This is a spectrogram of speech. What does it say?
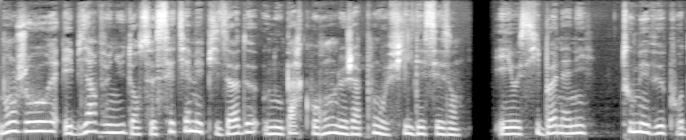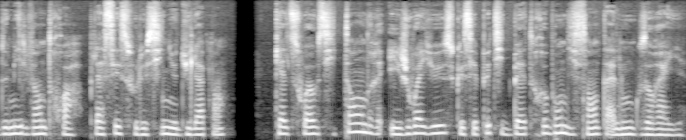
Bonjour et bienvenue dans ce septième épisode où nous parcourons le Japon au fil des saisons. Et aussi bonne année, tous mes voeux pour 2023 placés sous le signe du lapin. Qu'elle soit aussi tendre et joyeuse que ces petites bêtes rebondissantes à longues oreilles.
